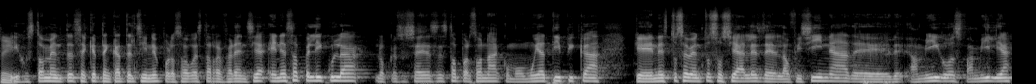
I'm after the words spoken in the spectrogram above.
y justamente sé que te encanta el cine, por eso hago esta referencia. En esa película lo que sucede es esta persona como muy atípica que en estos eventos sociales de la oficina, de, amigos, familia,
